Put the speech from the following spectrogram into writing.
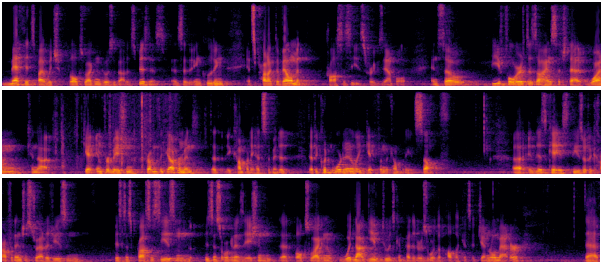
methods by which Volkswagen goes about its business, including its product development processes, for example. And so B4 is designed such that one cannot get information from the government that a company had submitted that it couldn't ordinarily get from the company itself. Uh, in this case, these are the confidential strategies and business processes and business organization that Volkswagen would not give to its competitors or the public as a general matter. That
